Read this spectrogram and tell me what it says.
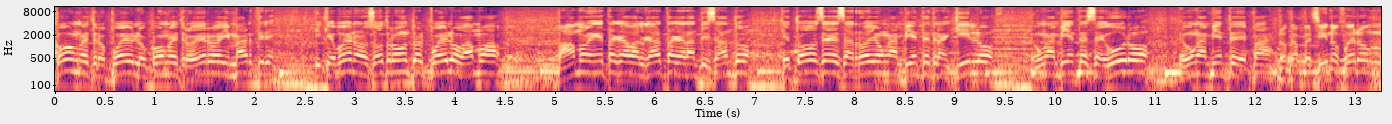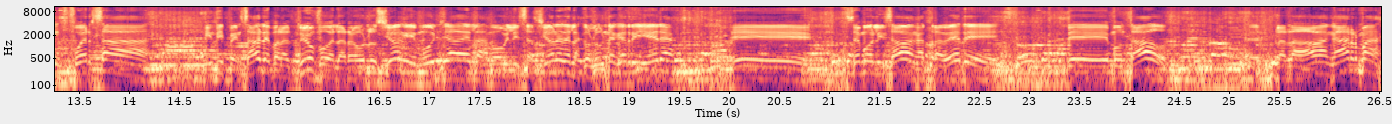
con nuestro pueblo, con nuestros héroes y mártires, y que bueno, nosotros junto al pueblo vamos, vamos en esta cabalgata garantizando que todo se desarrolle en un ambiente tranquilo, en un ambiente seguro, en un ambiente de paz. Los campesinos fueron fuerza indispensable para el triunfo de la revolución y muchas de las movilizaciones de las columnas guerrilleras eh, se movilizaban a través de, montados, eh, trasladaban armas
